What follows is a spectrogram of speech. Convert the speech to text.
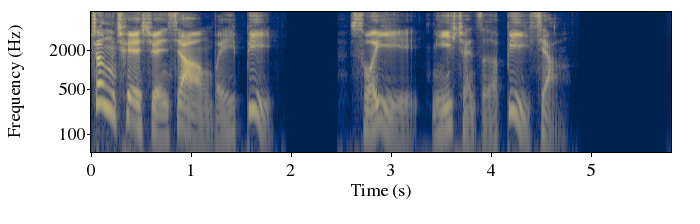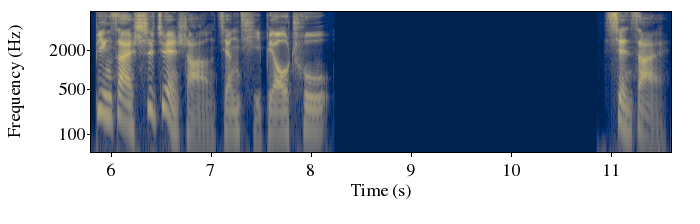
正确选项为 B，所以你选择 B 项，并在试卷上将其标出。现在，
